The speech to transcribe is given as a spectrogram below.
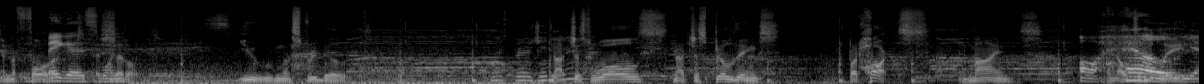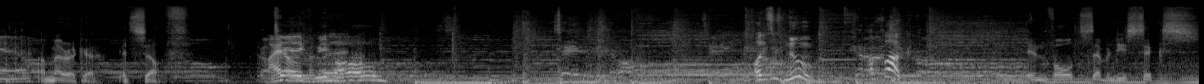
and the fallout Vegas one. settled. You must rebuild. Not just walls, not just buildings, but hearts and minds. Oh, and hell ultimately, yeah. America itself. I don't Take me that. home. Oh, this is new. Oh fuck. In Vault 76,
